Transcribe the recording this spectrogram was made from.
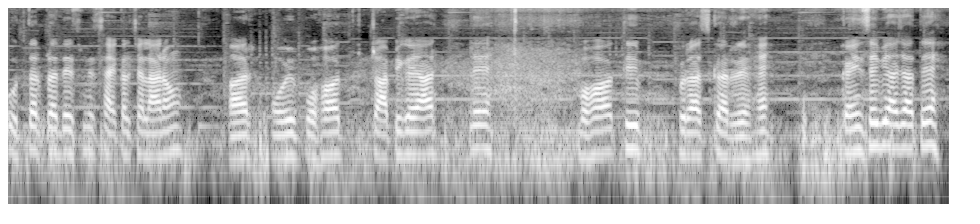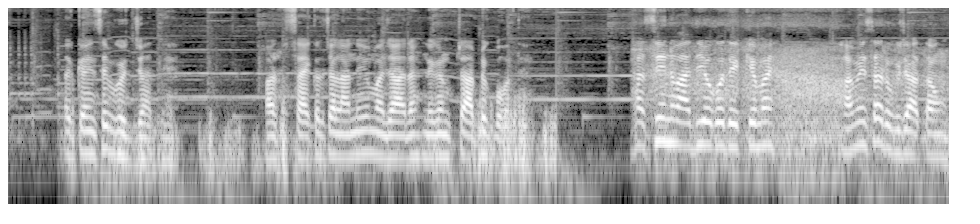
उत्तर प्रदेश में साइकिल चला रहा हूँ। और वो भी बहुत ट्रैफ़िक है यार। ले, बहुत ही पुरस कर रहे हैं। कहीं से भी आ जाते हैं और कहीं से भी घुस जाते हैं। और साइकिल चलाने में मज़ा आ रहा है, लेकिन ट्रैफ़िक बहुत है। हसीन वादियों को देख के मैं हमेशा रुक जाता हूँ।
